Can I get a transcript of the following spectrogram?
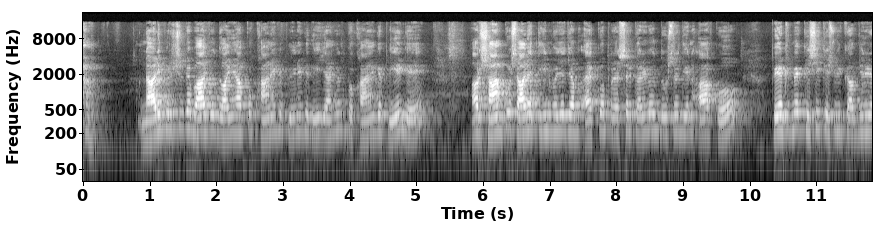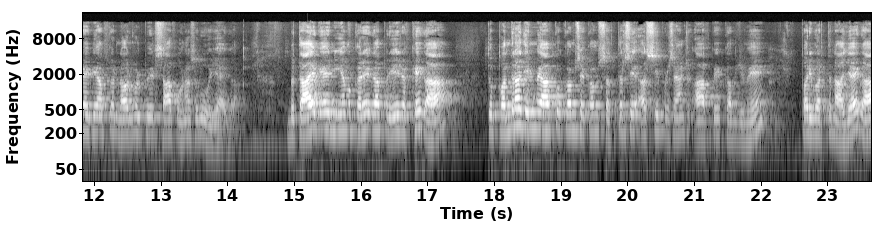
नारी परीक्षण के बाद जो दवाइयाँ आपको खाने के, पीने के दी जाएँगी, उनको खाएँगे, पिएँगे। और शाम को साढ़े तीन बजे जब एक्को प्रेशर करेंगे तो दूसरे दिन आपको पेट में किसी किस्म की कब्ज नहीं रहेगी, आपका नॉर्मल पेट साफ़ होना शुरू हो जाएगा। बताए गए नियम करेगा प्रे रखेगा तो पंद्रह दिन में आपको कम से कम सत्तर से अस्सी परसेंट आपके कब्ज में परिवर्तन आ जाएगा।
